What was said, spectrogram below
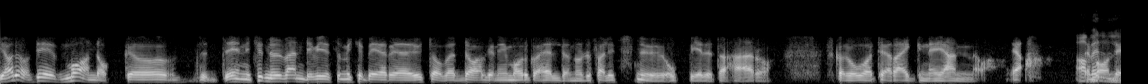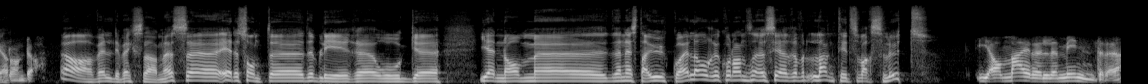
Ja da, det må han nok. Det er ikke nødvendigvis så mye bedre utover dagen i morgen heller, når du får litt snø oppi dette her. og Skal over til regnet igjen. og ja ja, den vanlige runder. Ja, veldig vekslende. Eh, er det sånn det blir òg eh, gjennom den neste uka, eller hvordan ser langtidsvarselet ut? Ja, mer eller mindre,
